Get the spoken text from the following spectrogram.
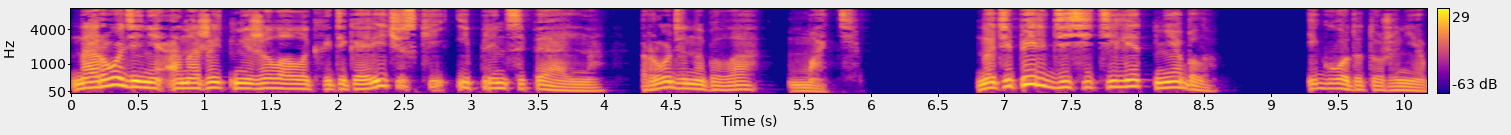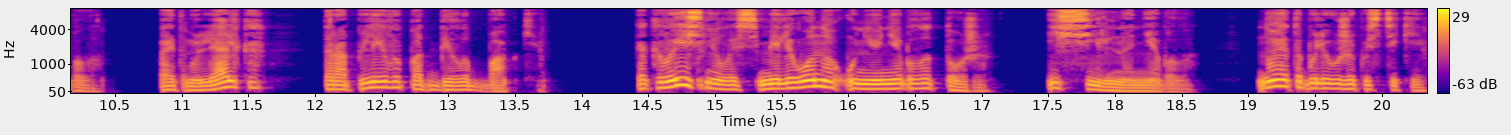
На родине она жить не желала категорически и принципиально. Родина была мать. Но теперь десяти лет не было, и года тоже не было, поэтому лялька торопливо подбила бабки. Как выяснилось, миллиона у нее не было тоже. И сильно не было. Но это были уже пустяки.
